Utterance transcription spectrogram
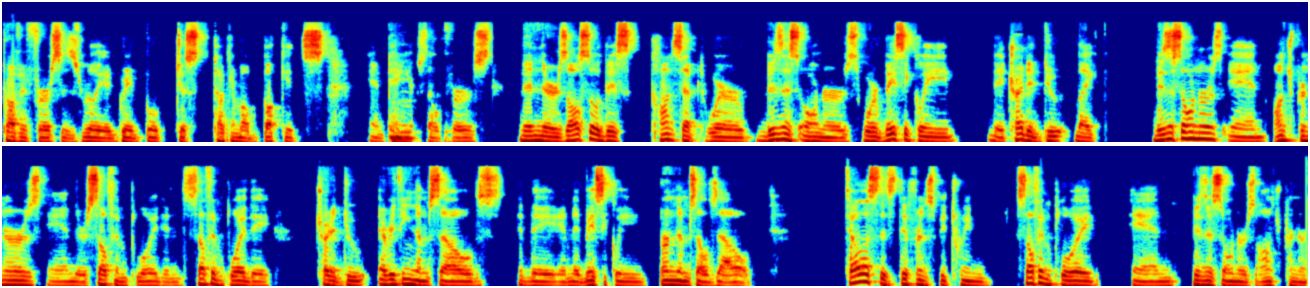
Profit First is really a great book, just talking about buckets and paying mm-hmm. yourself first. Then there's also this concept where business owners, where basically they try to do like business owners and entrepreneurs, and they're self-employed. And self-employed, they try to do everything themselves, and they and they basically burn themselves out. Tell us this difference between self-employed and business owners, entrepreneurs?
